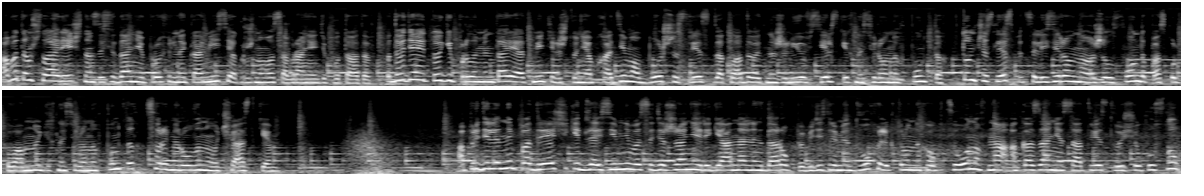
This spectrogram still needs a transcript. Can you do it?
Об этом шла речь на заседании профильной комиссии окружного собрания депутатов. Подводя итоги, парламентарии отметили, что необходимо больше средств закладывать на жилье в сельских населенных пунктах, в том числе специализированного жилфонда, поскольку во многих населенных пунктах сформированы участки. Определены подрядчики для зимнего содержания региональных дорог. Победителями двух электронных аукционов на оказание соответствующих услуг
